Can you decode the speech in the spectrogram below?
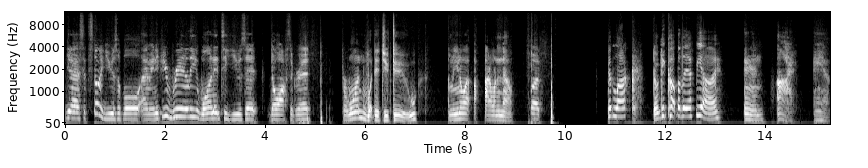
yes, it's still usable. I mean, if you really wanted to use it, go off the grid. For one, what did you do? I mean, you know what? I, I don't want to know. But good luck. Don't get caught by the FBI. And I am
